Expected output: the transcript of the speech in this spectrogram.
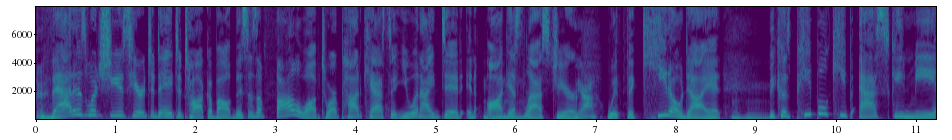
That is what she is here today to talk about. This is a follow up to our podcast that you and I did in mm-hmm. August last year Yeah. with the keto diet mm-hmm. because people keep asking me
